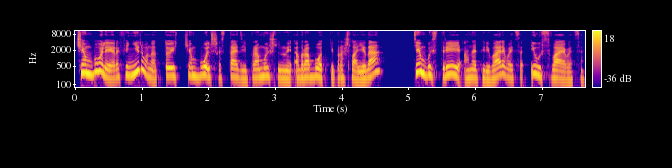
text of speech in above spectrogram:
Чем более рафинирована, то есть чем больше стадий промышленной обработки прошла еда, тем быстрее она переваривается и усваивается,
